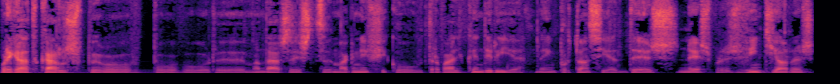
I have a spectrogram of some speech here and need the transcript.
Obrigado, Carlos, por, por, por eh, mandares este magnífico trabalho. Quem diria a importância das nésperas 20 horas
